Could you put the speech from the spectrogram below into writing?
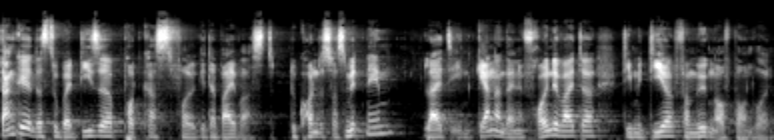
Danke, dass du bei dieser Podcast-Folge dabei warst. Du konntest was mitnehmen? Leite ihn gern an deine Freunde weiter, die mit dir Vermögen aufbauen wollen.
